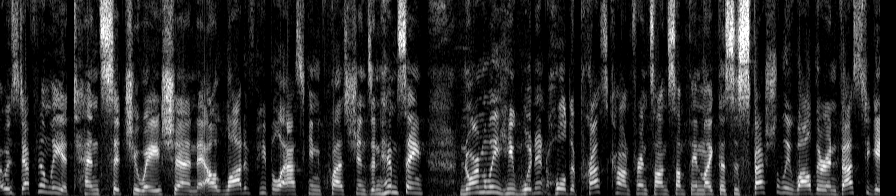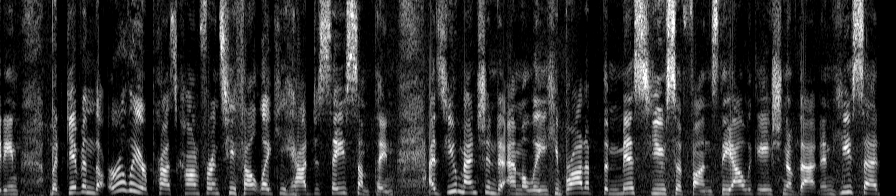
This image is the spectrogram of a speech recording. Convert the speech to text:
it was definitely a tense situation. A lot of people asking questions and him saying normally he wouldn't hold a press conference on something like this, especially while they're investigating. But given the earlier press conference, he felt like he had to say something. As you mentioned, Emily, he brought up the misuse of funds, the allegation of that, and he said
